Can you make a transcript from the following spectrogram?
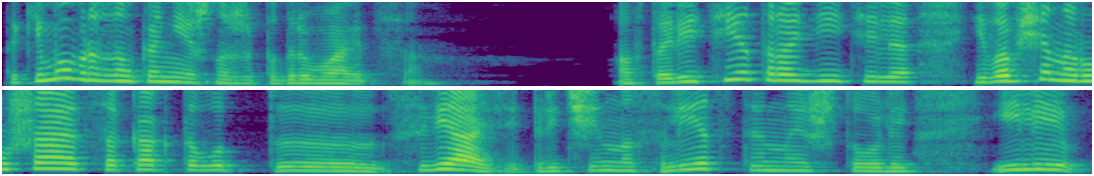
Таким образом, конечно же, подрывается авторитет родителя и вообще нарушаются как-то вот э, связи, причинно-следственные, что ли, или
